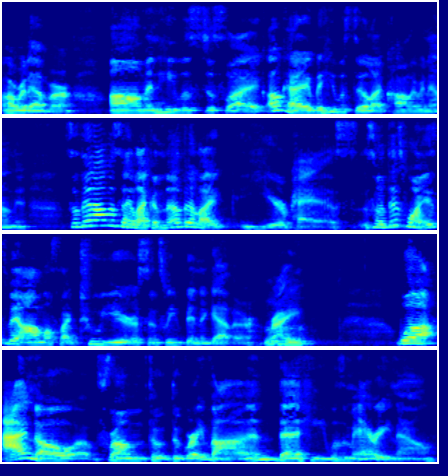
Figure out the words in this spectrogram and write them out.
or whatever. Um, and he was just like, okay, but he was still like calling every now and then. So then I would say like another like year passed. So at this point, it's been almost like two years since we've been together, right? Well, I know from the, the grapevine that he was married now.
